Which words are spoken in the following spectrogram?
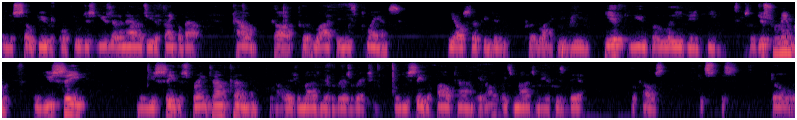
And it's so beautiful. If you'll just use that analogy to think about how God put life in these plants he also can do put life in you if you believe in him. So just remember, when you see when you see the springtime coming, it always reminds me of the resurrection. When you see the fall time, it always reminds me of his death because it's it's dull.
